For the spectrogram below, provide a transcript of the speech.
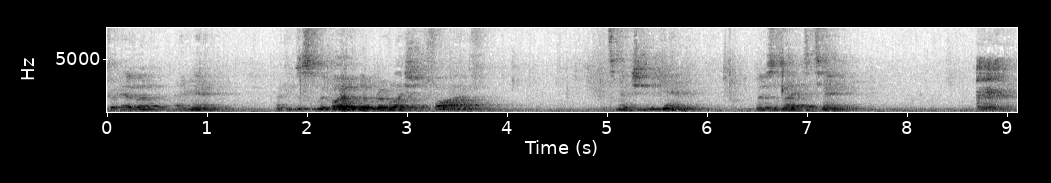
forever. Amen. Now, if you just flip over to Revelation 5, it's mentioned again, verses 8 to 10.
